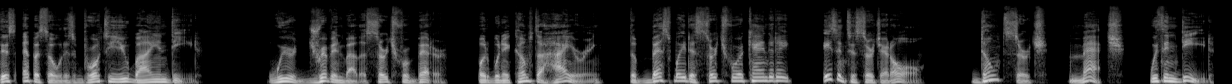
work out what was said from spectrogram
This episode is brought to you by Indeed. We're driven by the search for better, but when it comes to hiring, the best way to search for a candidate isn't to search at all. Don't search, match with Indeed.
